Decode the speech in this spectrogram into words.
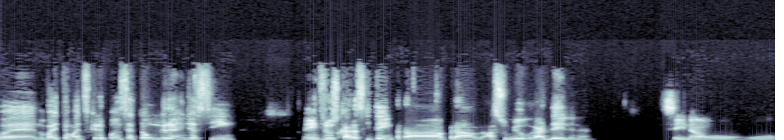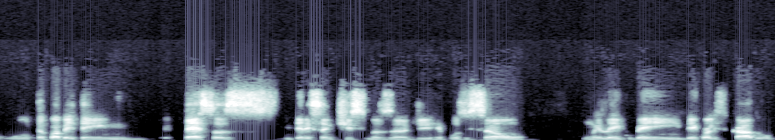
é, não vai ter uma discrepância tão grande assim entre os caras que tem para assumir o lugar dele, né? Sim, não. O, o, o, Tampa Bay tem peças interessantíssimas uh, de reposição, um elenco bem, bem qualificado,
